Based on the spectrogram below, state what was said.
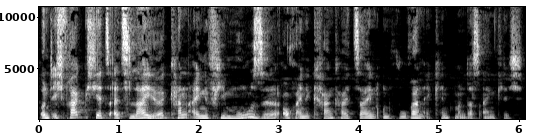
Und ich frage mich jetzt als Laie, kann eine Phimose auch eine Krankheit sein und woran erkennt man das eigentlich?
